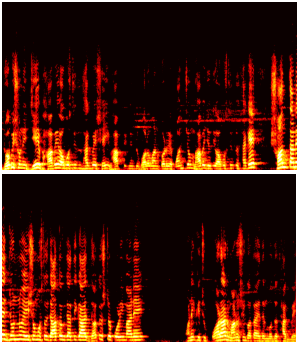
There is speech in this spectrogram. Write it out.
রবি শনি যেভাবে অবস্থিত থাকবে, সেই ভাবকে কিন্তু বলবান করবে। পঞ্চম ভাবে যদি অবস্থিত থাকে, সন্তানের জন্য এই সমস্ত জাতক জাতিকা যথেষ্ট পরিমাণে অনেক কিছু করার মানসিকতা এদের মধ্যে থাকবে।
